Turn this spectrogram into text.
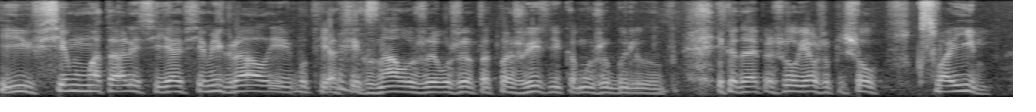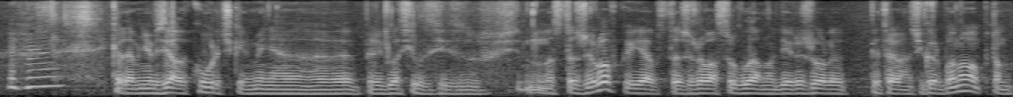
И все мы мотались, и я всем играл. И вот я всех знал уже, уже так по жизни, кому уже были. И когда я пришел, я уже пришел к своим. Когда меня взял Курочкин, меня э, пригласил на стажировку, я стажировался у главного дирижера Петра Ивановича Горбунова, потом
